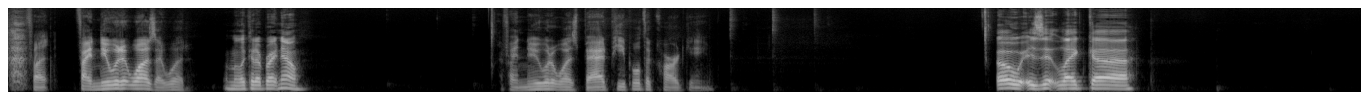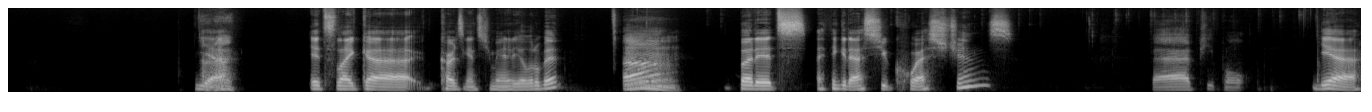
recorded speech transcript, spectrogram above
If I if I knew what it was, I would. I'm gonna look it up right now. If I knew what it was, Bad People, the card game. Oh, is it like uh Yeah. It's like uh Cards Against Humanity a little bit. Mm. But it's I think it asks you questions. Bad People. Yeah.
